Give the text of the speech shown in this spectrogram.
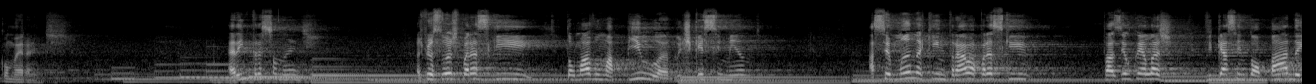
como era antes. Era impressionante. As pessoas parece que tomavam uma pílula do esquecimento. A semana que entrava parece que faziam com que elas ficassem topadas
